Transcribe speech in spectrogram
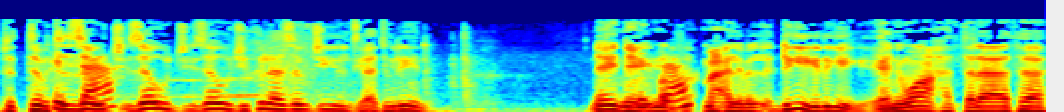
تت- تت- تسعة. زوج زوجي زوجي كلها زوجي اللي انت قاعد تقولين. نعيد نعيد معلم دقيقة دقيقة. يعني واحد ثلاثة. آه،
